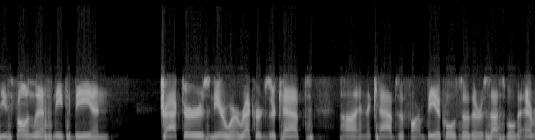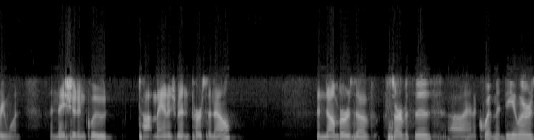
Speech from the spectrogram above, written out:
these phone lists need to be in tractors near where records are kept, uh, in the cabs of farm vehicles, so they're accessible to everyone. And they should include top management and personnel. the numbers of services uh, and equipment dealers,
